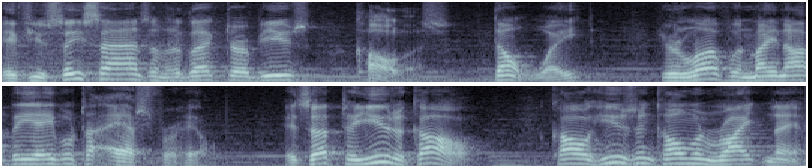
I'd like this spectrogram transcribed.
If you see signs of neglect or abuse, call us. Don't wait. Your loved one may not be able to ask for help. It's up to you to call. Call Hughes and Coleman right now.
